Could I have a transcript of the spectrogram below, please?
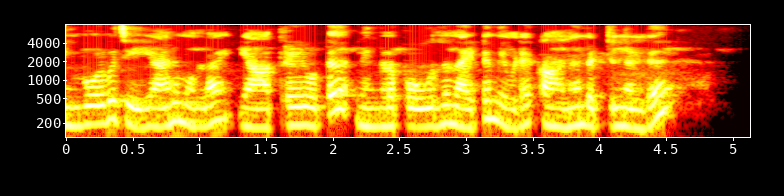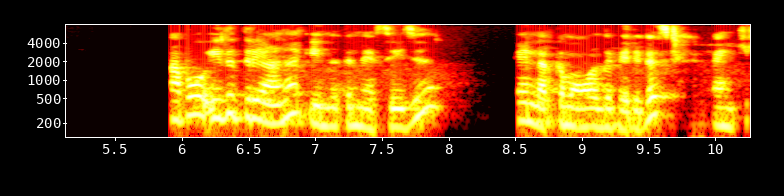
ഇൻവോൾവ് ചെയ്യാനുമുള്ള യാത്രയിലോട്ട് നിങ്ങൾ പോകുന്നതായിട്ടും ഇവിടെ കാണാൻ പറ്റുന്നുണ്ട്. അപ്പോൾ ഇത് ഇത്രയാണ് ഇന്നത്തെ മെസ്സേജ് എല്ലാവർക്കും all the very best thank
